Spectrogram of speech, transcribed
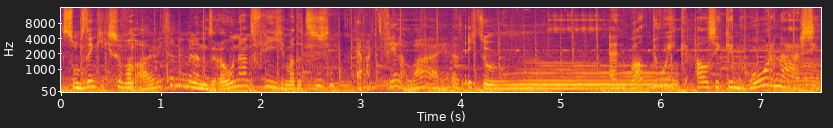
Soms denk ik zo van, ah, weet je, nu met een drone aan het vliegen. Maar dat is, hij maakt veel lawaai. Hè. Dat is echt zo... En wat doe ik als ik een hoornaar zie?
